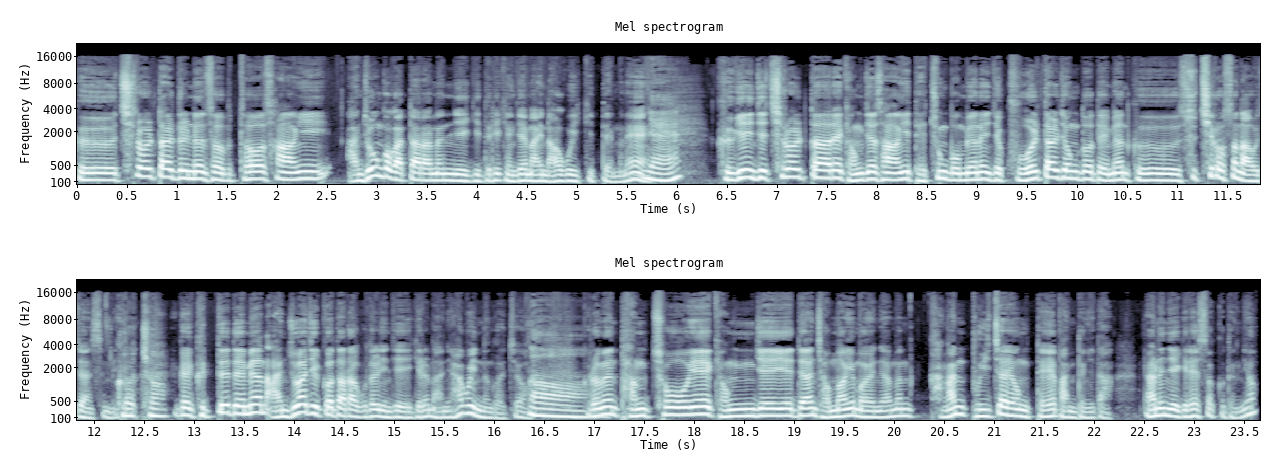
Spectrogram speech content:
그 7월 달 들면서부터 상황이 안 좋은 것 같다라는 얘기들이 굉장히 많이 나오고 있기 때문에 예. 그게 이제 7월 달에 경제 상황이 대충 보면은 이제 9월 달 정도 되면 그 수치로서 나오지 않습니까? 그렇죠. 그러니까 그때 되면 안 좋아질 거다라고들 이제 얘기를 많이 하고 있는 거죠. 어. 그러면 당초의 경제에 대한 전망이 뭐였냐면 강한 V자 형태의 반등이다라는 얘기를 했었거든요.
